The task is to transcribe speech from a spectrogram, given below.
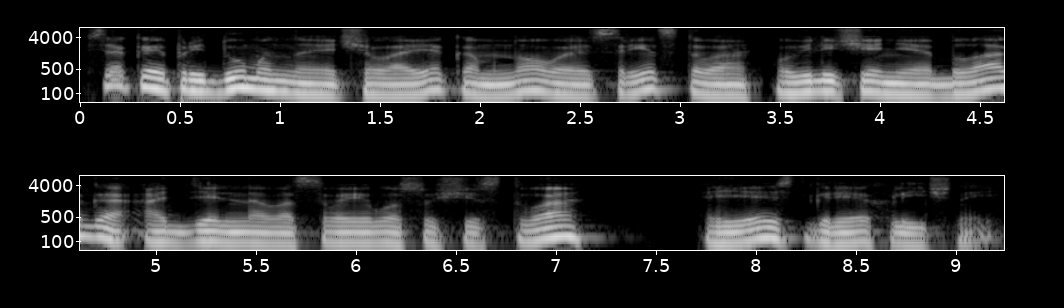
Всякое придуманное человеком новое средство увеличения блага отдельного своего существа есть грех личный.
